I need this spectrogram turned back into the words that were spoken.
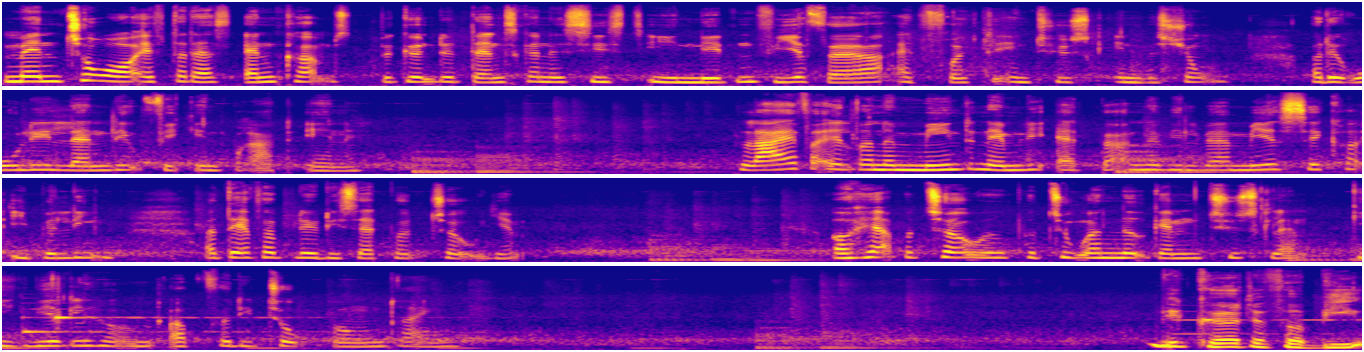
Men to år efter deres ankomst begyndte danskerne sidst i 1944 at frygte en tysk invasion, og det rolige landliv fik en bræt ende. Plejeforældrene mente nemlig, at børnene ville være mere sikre i Berlin, og derfor blev de sat på et tog hjem. Og her på toget på turen ned gennem Tyskland gik virkeligheden op for de to unge drenge. Vi kørte forbi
